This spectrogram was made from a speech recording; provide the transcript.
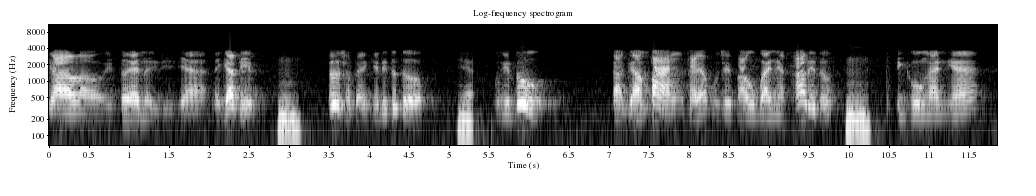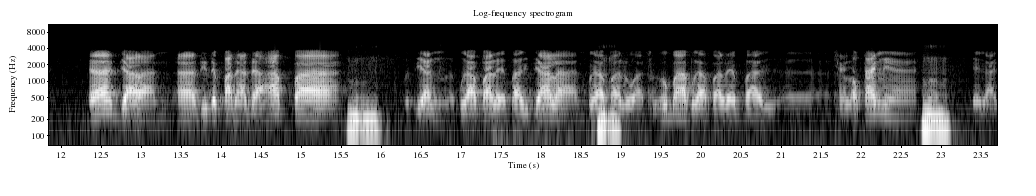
kalau itu energinya negatif, mm -hmm. Itu sebaiknya ditutup. Yeah. Itu gak gampang. Saya mesti tahu banyak hal itu. Mm -hmm. Lingkungannya, ya jalan uh, di depan ada apa. Mm -hmm kemudian berapa lebar jalan, berapa hmm. luas rumah, berapa lebar uh, selokannya, hmm. ya kan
